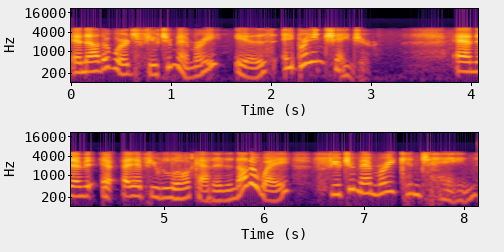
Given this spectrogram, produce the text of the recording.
In other words, future memory is a brain changer. And if, if you look at it another way, future memory contains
